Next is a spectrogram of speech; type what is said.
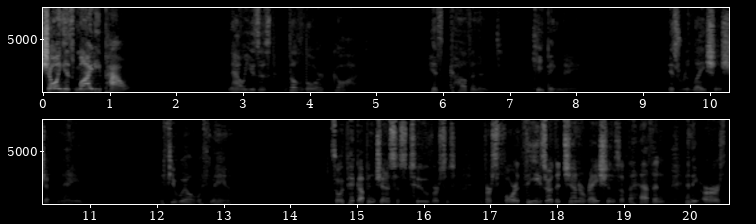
showing his mighty power. Now he uses the Lord God, his covenant keeping name, his relationship name, if you will, with man. So we pick up in Genesis 2, verses Verse 4 These are the generations of the heaven and the earth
